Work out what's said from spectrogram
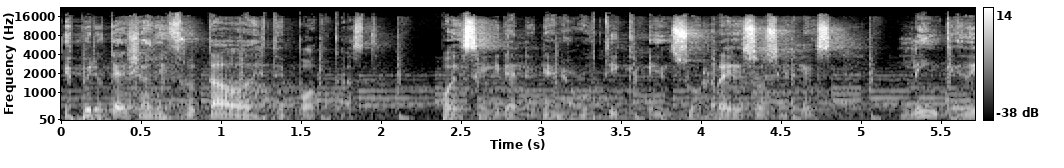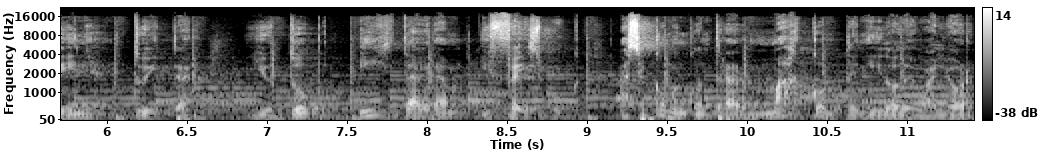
Espero que hayas disfrutado de este podcast. Puedes seguir a Liliana Bustic en sus redes sociales, LinkedIn, Twitter, YouTube, Instagram y Facebook, así como encontrar más contenido de valor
